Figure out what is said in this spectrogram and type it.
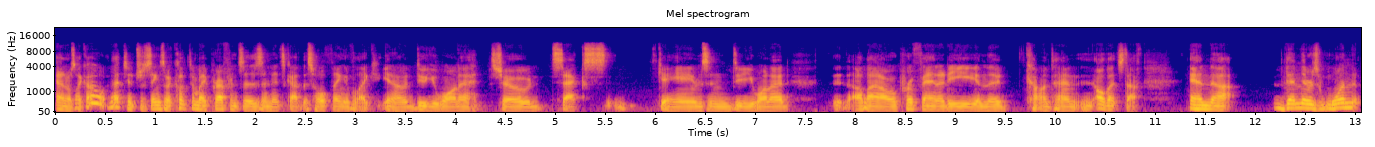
And I was like, oh, that's interesting. So I clicked on my preferences and it's got this whole thing of like, you know, do you want to show sex games and do you want to allow profanity in the content and all that stuff. And uh, then there's one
